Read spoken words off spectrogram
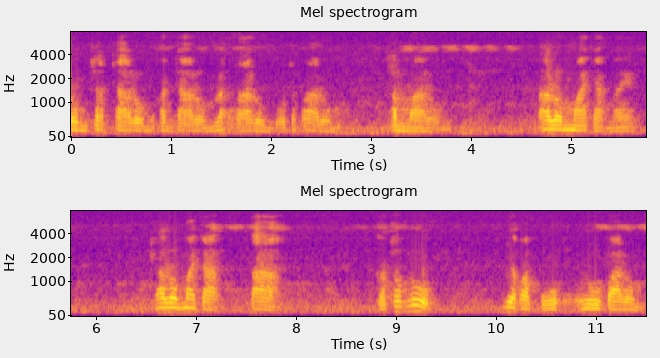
รมณ์สัทธารมณ์คันธารมณ์ละสารมณ์โผฏฐารมณ์ธรรมารมณ์อารมณ์มาจากไหนอารมณ์มาจากตากระทบรูปเรียกว่าปูรูปารมณ์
